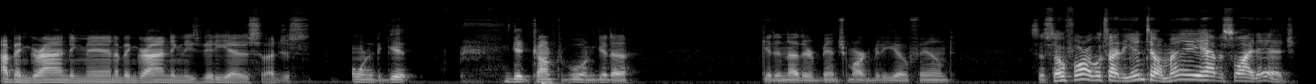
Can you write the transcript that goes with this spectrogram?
I've been grinding, man. I've been grinding these videos, so I just wanted to get get comfortable and get a get another benchmark video filmed. So so far, it looks like the Intel may have a slight edge.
